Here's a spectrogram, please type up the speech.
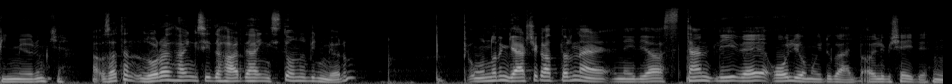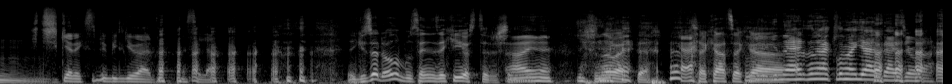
Bilmiyorum ki. Zaten Laurel hangisiydi Hardy hangisiydi onu bilmiyorum. Onların gerçek adları ne, neydi ya? Stanley ve Olio muydu galiba? Öyle bir şeydi. Hmm. Hiç gereksiz bir bilgi verdim mesela. E, güzel oğlum bu seni zeki gösterir şimdi. Aynen. Şuna bak der. Çakal Bu bilgi nereden aklıma geldi acaba?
